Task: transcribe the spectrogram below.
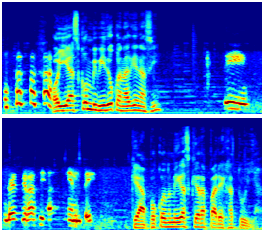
Oye, ¿has convivido con alguien así? Sí, desgraciadamente. ¿Que a poco no me digas que era pareja tuya?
